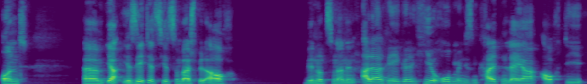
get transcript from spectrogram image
Und ähm, ja, ihr seht jetzt hier zum Beispiel auch, wir nutzen dann in aller Regel hier oben in diesem kalten Layer auch die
